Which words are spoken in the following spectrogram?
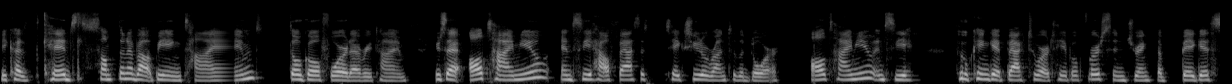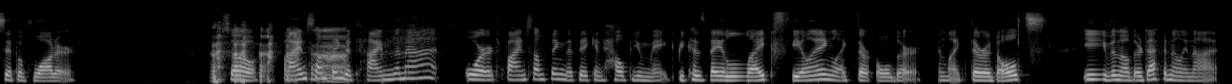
because kids, something about being timed, they'll go for it every time. You say, I'll time you and see how fast it takes you to run to the door. I'll time you and see who can get back to our table first and drink the biggest sip of water. So find something to time them at or find something that they can help you make because they like feeling like they're older and like they're adults even though they're definitely not.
